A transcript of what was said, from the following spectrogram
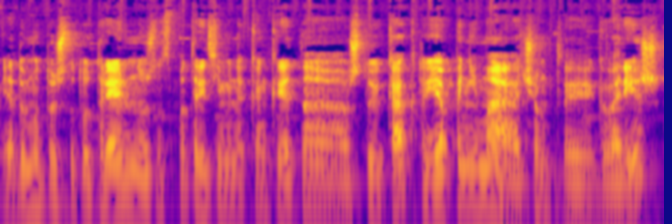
Я думаю, то, что тут реально нужно смотреть именно конкретно что и как. Но я понимаю, о чем ты говоришь.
